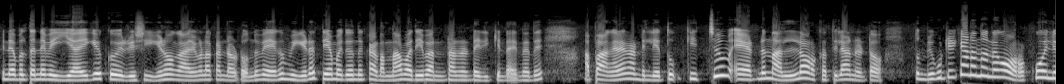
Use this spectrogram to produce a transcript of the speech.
പിന്നെ അതുപോലെ തന്നെ വെയ്യായികയൊക്കെ ഒരു ക്ഷീണവും കാര്യങ്ങളൊക്കെ ഉണ്ടാവും കേട്ടോ. ഒന്ന് വേഗം വീടെത്തിയാൽ മതി. ഒന്ന് കടന്നാൽ മതി പറഞ്ഞിട്ടാണ് കേട്ടോ ഇരിക്കുന്നുണ്ടായിരുന്നത്. അപ്പോൾ അങ്ങനെ കണ്ടില്ലേ കിച്ചും ഏട്ടനും നല്ല ഉറക്കത്തിലാണ് കേട്ടോ. തുമ്പിക്കുട്ടിക്കാണെന്നുണ്ടെങ്കിൽ ഉറക്കമില്ല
